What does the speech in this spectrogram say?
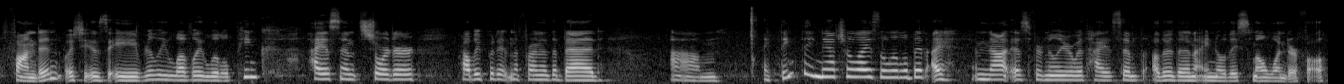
fondant, which is a really lovely little pink hyacinth, shorter. Probably put it in the front of the bed. Um, I think they naturalize a little bit. I am not as familiar with hyacinth other than I know they smell wonderful.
